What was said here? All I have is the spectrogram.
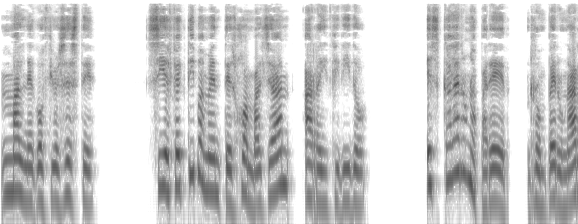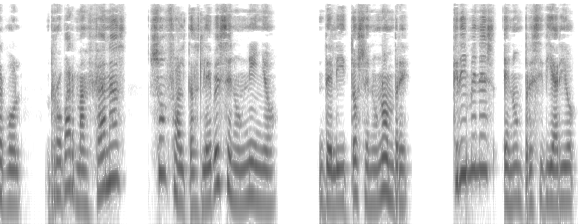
mal negocio es este. Si efectivamente juan valjean ha reincidido. Escalar una pared romper un árbol robar manzanas son faltas leves en un niño delitos en un hombre crímenes en un presidiario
